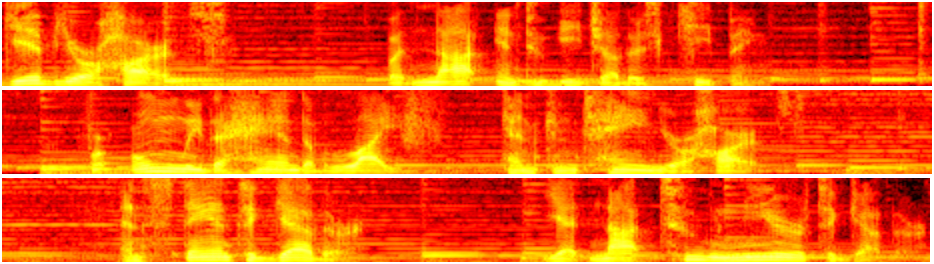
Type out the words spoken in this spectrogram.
Give your hearts but not into each other's keeping. For only the hand of life can contain your hearts. And stand together, yet not too near together.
